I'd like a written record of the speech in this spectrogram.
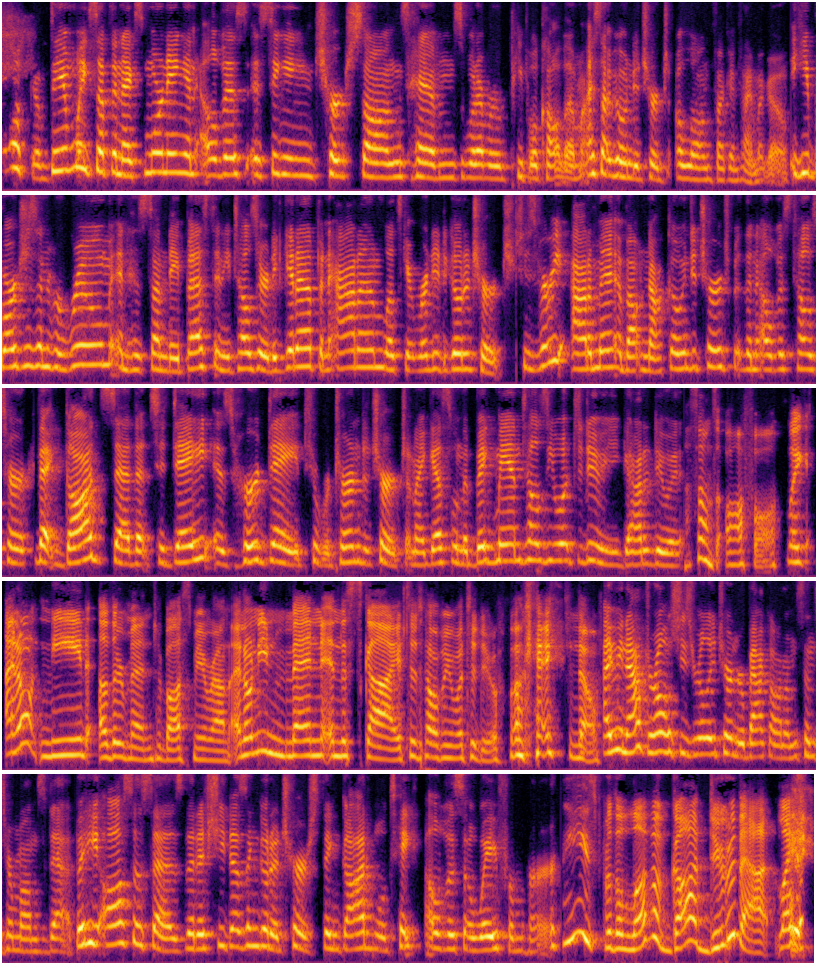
You're welcome. Sam wakes up the next morning and Elvis is singing church songs, hymns, whatever people call them. I stopped going to church a long fucking time ago. He barges in her room in his Sunday best and he tells her to get up and Adam, let's get ready to go to church. She's very adamant about not going to church, but then Elvis tells her that God said that today is her day to return to church. And I guess when the big man tells you what to do, you gotta do it. That sounds awful. Like, I don't need other men to boss me around. I don't need men in the sky to tell me what to do. Okay? No. I mean, after all, she's really turned her back on him since her mom's death. But he also says that if she doesn't go to church, then God will take Elvis away from her. Please, for the love of God, do that. Like,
